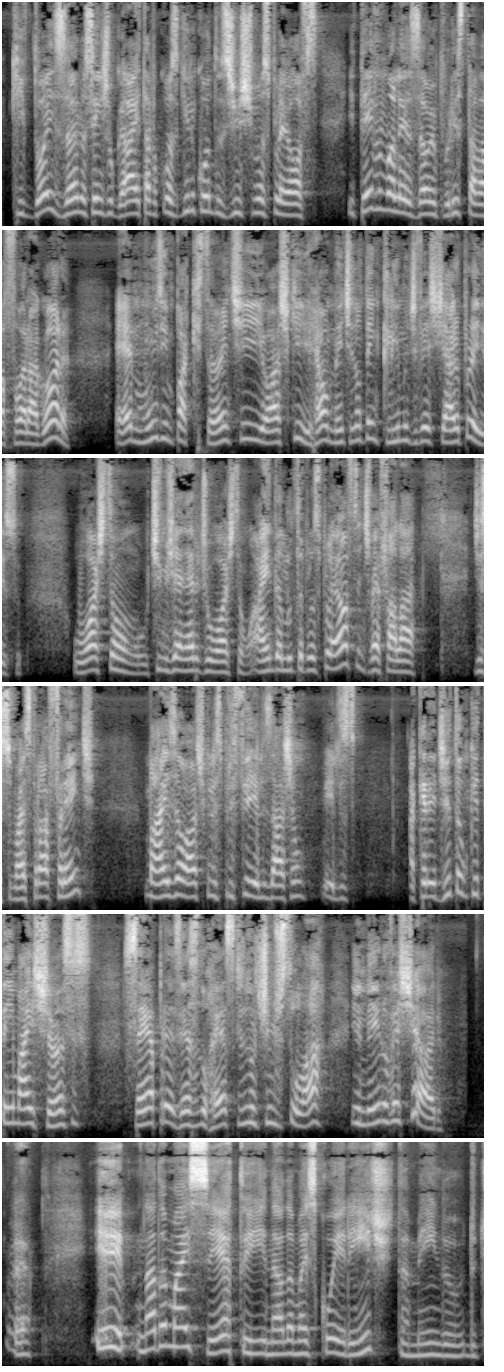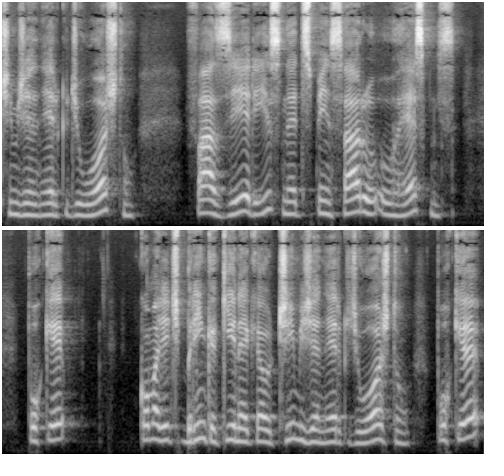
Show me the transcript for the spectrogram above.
que dois anos sem jogar e estava conseguindo conduzir os times aos playoffs e teve uma lesão e por isso estava fora agora, é muito impactante e eu acho que realmente não tem clima de vestiário para isso. O Washington, o time genérico de Washington ainda luta pelos playoffs, a gente vai falar disso mais para frente, mas eu acho que eles eles acham, eles acreditam que tem mais chances sem a presença do Haskins no time titular e nem no vestiário. É. E nada mais certo e nada mais coerente também do, do time genérico de Washington fazer isso, né, dispensar o, o Haskins, porque como a gente brinca aqui, né, que é o time genérico de Washington, porque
